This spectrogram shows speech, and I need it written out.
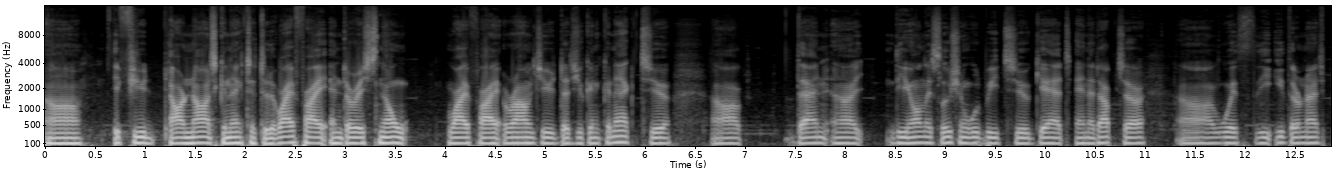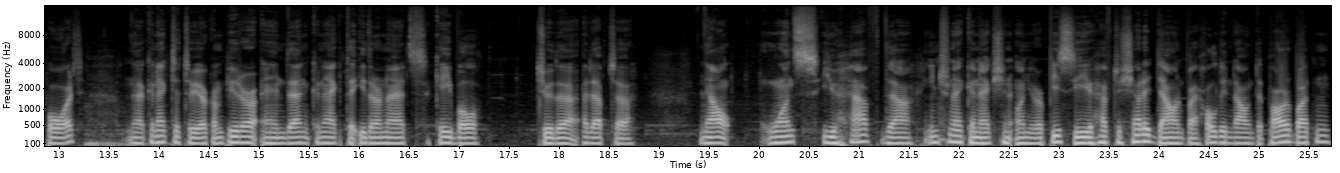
uh, if you are not connected to the Wi-Fi and there is no Wi-Fi around you that you can connect to, uh, then uh, the only solution would be to get an adapter uh, with the Ethernet port uh, connected to your computer and then connect the Ethernet cable to the adapter. Now, once you have the internet connection on your PC, you have to shut it down by holding down the power button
